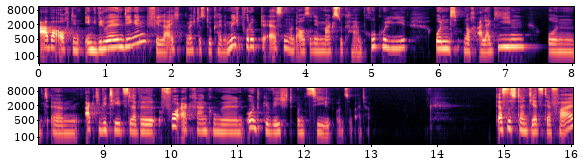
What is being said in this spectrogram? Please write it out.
aber auch den individuellen Dingen. Vielleicht möchtest du keine Milchprodukte essen und außerdem magst du keinen Brokkoli und noch Allergien und ähm, Aktivitätslevel, Vorerkrankungen und Gewicht und Ziel und so weiter. Das ist Stand jetzt der Fall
